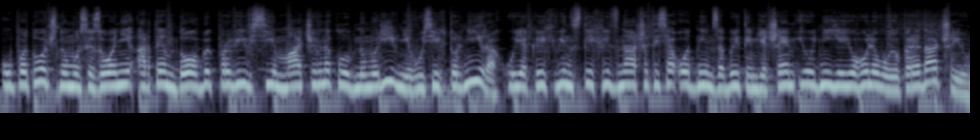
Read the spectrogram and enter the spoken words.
У поточному сезоні Артем Довбик провів 7 матчів на клубному рівні в усіх турнірах, у яких він встиг відзначитися одним забитим м'ячем і однією гольовою передачею.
